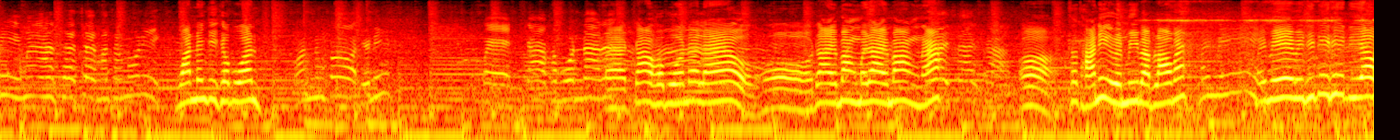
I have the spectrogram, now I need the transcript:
มีอีกไหมาใช่ใช่มาทางโน้นอีก วันหนึ่งกี่ขบวนวันหนึงก็เดี๋ยวนี้แปดเก้าขบวนได้แปแล้วดเก้าขบวนได้แล้ว โอ้ได้มั่งไม่ได้มั่งนะใช่ใช่ค่ะ เออสถานีอื่นมีแบบเราไหมไม่มีไม่มีมีที่นี่ที่เดียว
